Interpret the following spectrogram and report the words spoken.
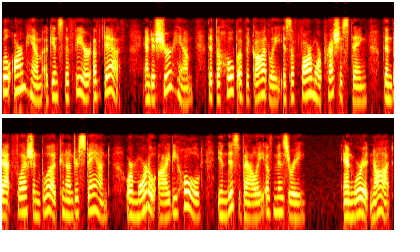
will arm him against the fear of death, and assure him that the hope of the godly is a far more precious thing than that flesh and blood can understand, or mortal eye behold, in this valley of misery. And were it not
